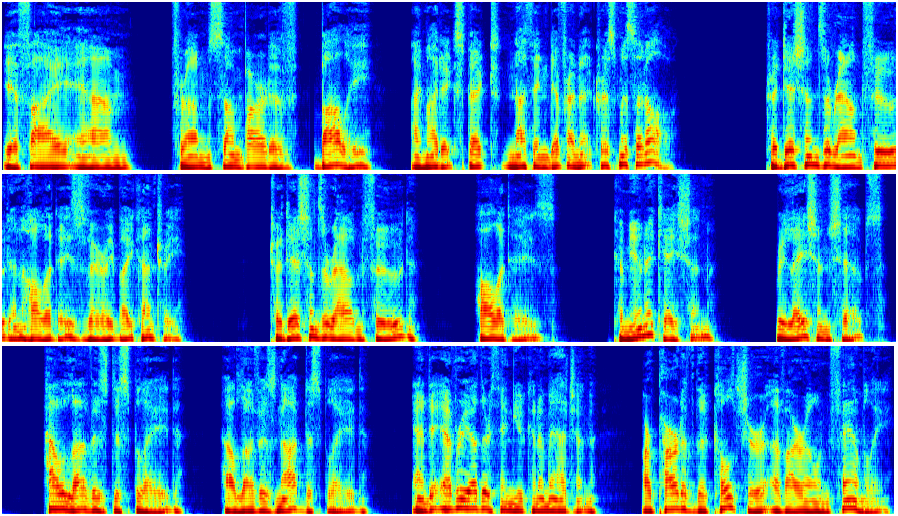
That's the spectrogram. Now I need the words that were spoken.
If I am from some part of Bali, I might expect nothing different at Christmas at all. Traditions around food and holidays vary by country. Traditions around food, holidays, communication, relationships, how love is displayed, how love is not displayed, and every other thing you can imagine are part of the culture of our own family,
